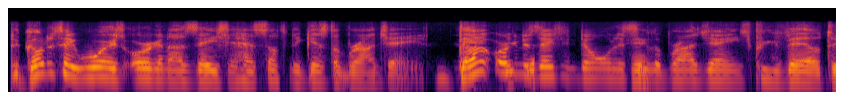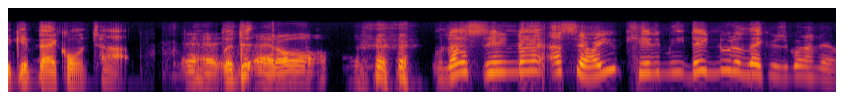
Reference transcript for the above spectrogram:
The Golden State Warriors organization has something against LeBron James. That organization don't want to see LeBron James prevail to get back on top. At, But at all. When I seen that, I said, "Are you kidding me?" They knew the Lakers were going down there.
